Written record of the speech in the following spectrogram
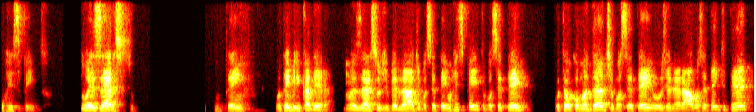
o respeito. No exército, não tem, não tem brincadeira. No exército de verdade, você tem o respeito, você tem o teu comandante, você tem o general, você tem que ter,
